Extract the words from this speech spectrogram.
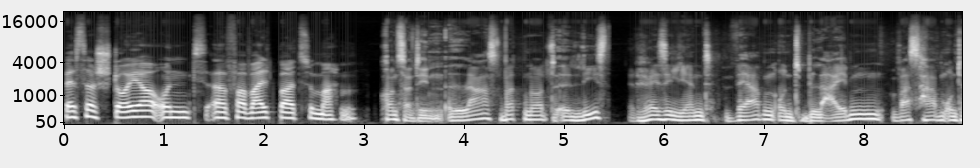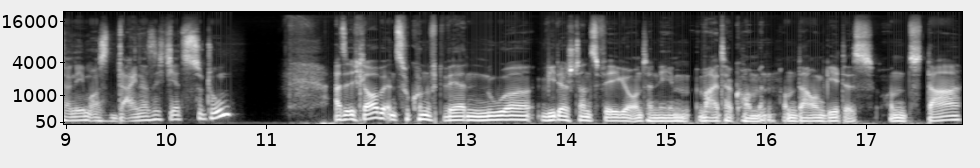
besser steuer- und äh, verwaltbar zu machen. Konstantin, last but not least, resilient werden und bleiben. Was haben Unternehmen aus deiner Sicht jetzt zu tun? Also ich glaube, in Zukunft werden nur widerstandsfähige Unternehmen weiterkommen und darum geht es. Und da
